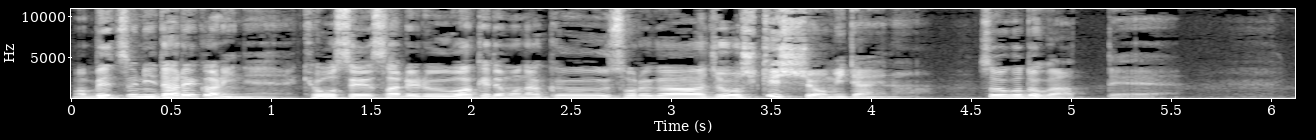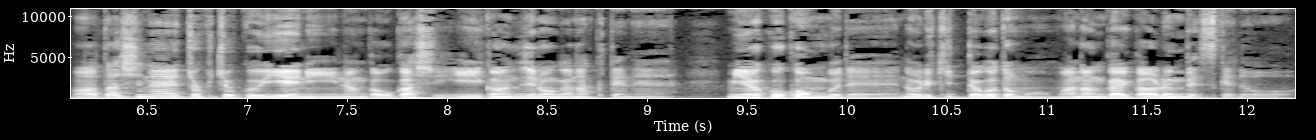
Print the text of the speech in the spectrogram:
まあ、別に誰かにね、強制されるわけでもなく、それが常識っしょみたいな、そういうことがあって、まあ私ね、ちょくちょく家になんかお菓子いい感じのがなくてね、都昆布で乗り切ったこともまあ何回かあるんですけど、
